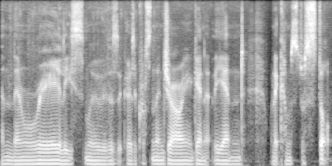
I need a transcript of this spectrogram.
and then really smooth as it goes across, and then jarring again at the end when it comes to a stop.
